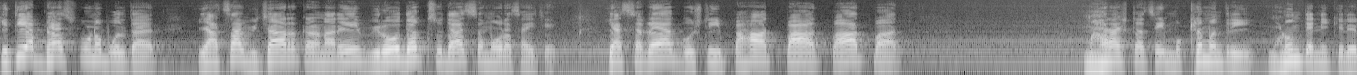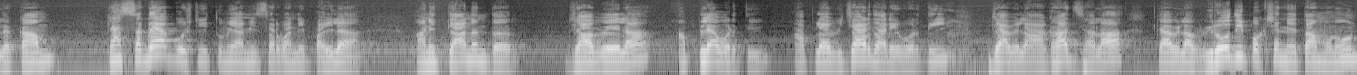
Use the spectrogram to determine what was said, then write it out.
किती अभ्यासपूर्ण बोलतायत याचा विचार करणारे विरोधकसुद्धा समोर असायचे. या सगळ्या गोष्टी पाहत पाहत पाहत पाहत महाराष्ट्राचे मुख्यमंत्री म्हणून त्यांनी केलेलं काम या सगळ्या गोष्टी तुम्ही आम्ही सर्वांनी पाहिल्या आणि त्यानंतर ज्या वेळेला आपल्यावरती आपल्या विचारधारेवरती ज्या वेळेला आघात झाला त्यावेळेला विरोधी पक्ष नेता म्हणून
